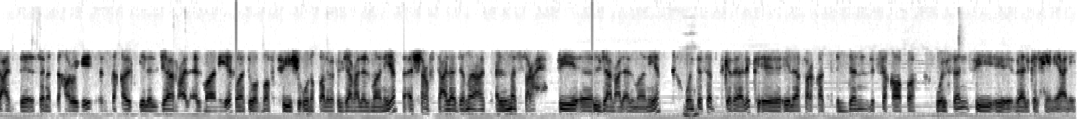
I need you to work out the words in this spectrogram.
بعد سنة تخرجي انتقلت إلى الجامعة الألمانية وتوظفت في شؤون الطلبة في الجامعة الألمانية أشرفت على جماعة المسرح في آه، الجامعة الألمانية وانتسبت كذلك إلى فرقة الدن للثقافة والفن في ذلك الحين يعني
